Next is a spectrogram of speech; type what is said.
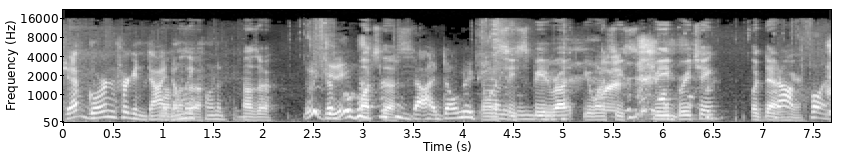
Jeff Gordon freaking died. Come Don't on, make Nazo. fun of him. Nazo, No, he Jeff didn't. Watch this. Died. Don't make you fun wanna of see speed dude. rut? You wanna see speed breaching? Look down Not here. funny.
